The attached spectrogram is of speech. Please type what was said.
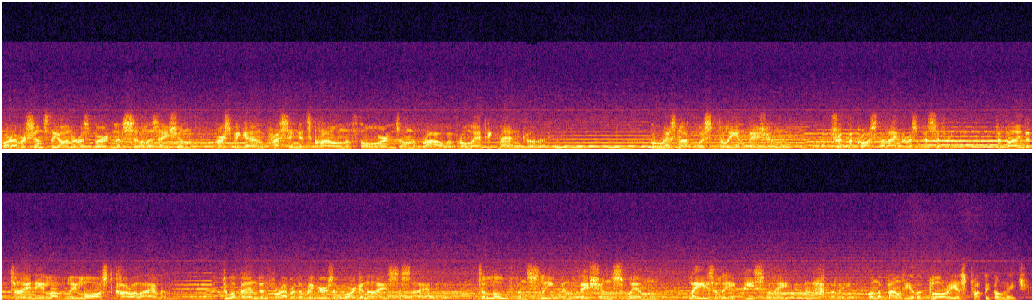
For ever since the onerous burden of civilization first began pressing its crown of thorns on the brow of romantic mankind. Who has not wistfully envisioned a trip across the languorous Pacific to find a tiny, lovely, lost coral island, to abandon forever the rigors of organized society, to loaf and sleep and fish and swim lazily, peacefully, and happily on the bounty of a glorious tropical nature?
